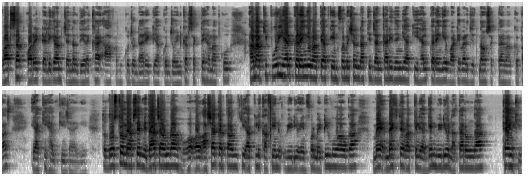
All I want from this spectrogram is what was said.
व्हाट्सअप और एक टेलीग्राम चैनल दे रखा है। आप हमको जो डायरेक्टली आपको ज्वाइन कर सकते हैं, हम आपको, हम आपकी पूरी हेल्प करेंगे। वहाँ पे आपकी इन्फॉर्मेशन आपकी जानकारी देंगे, आपकी हेल्प करेंगे। वाट एवर जितना हो सकता है हम आपके पास, ये आपकी हेल्प की जाएगी। तो दोस्तों, मैं आपसे विदा चाहूँगा और आशा करता हूँ कि आपके लिए काफ़ी वीडियो इन्फॉर्मेटिव हुआ होगा। मैं नेक्स्ट टाइम आपके लिए अगेन वीडियो लाता रहूँगा। थैंक यू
